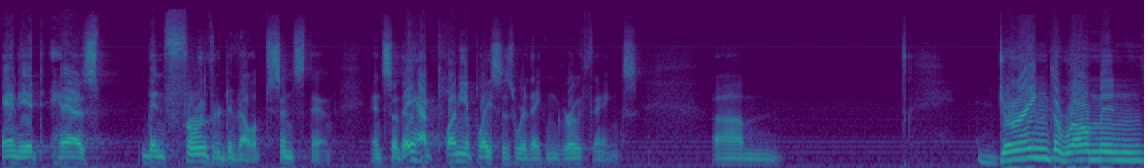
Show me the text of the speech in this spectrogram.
and it has been further developed since then. And so they have plenty of places where they can grow things. Um, during the Roman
